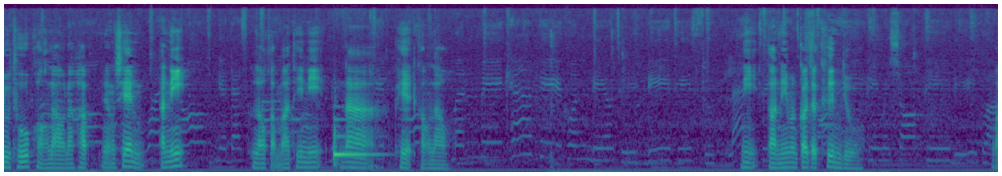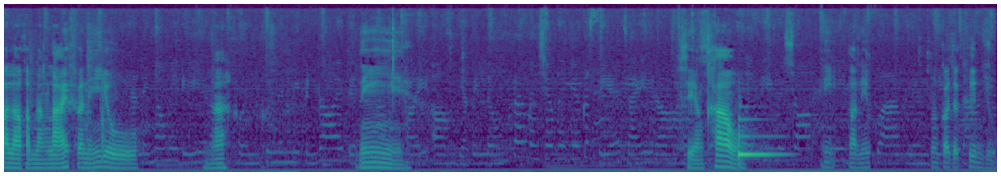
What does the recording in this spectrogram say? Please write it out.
YouTube ของเรานะครับ อย่างเช่นอันนี้เรากลับมาที่นี้หน้าเพจของเรา นี่ตอนนี้มันก็จะขึ้นอยู่ ว่าเรากำลังไลฟ์อันนี้อยู่นะนี่เสียงเข้า อนนี้มันก็จะขึ้นอยู่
